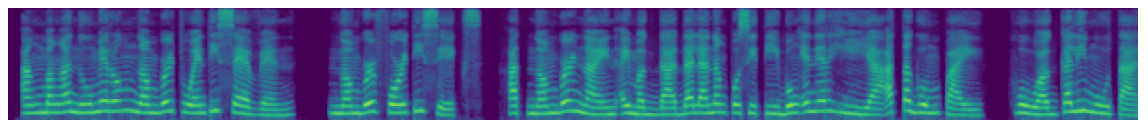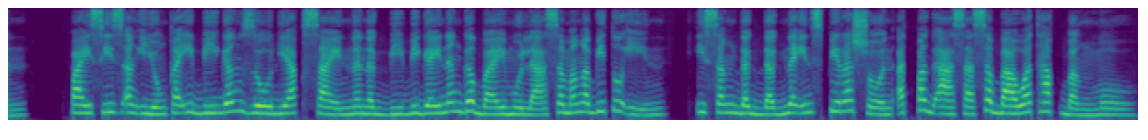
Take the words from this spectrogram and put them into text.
Ang mga numerong number 27, number 46, at number 9 ay magdadala ng positibong enerhiya at tagumpay. Huwag kalimutan, Pisces ang iyong kaibigang zodiac sign na nagbibigay ng gabay mula sa mga bituin, isang dagdag na inspirasyon at pag-asa sa bawat hakbang mo.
